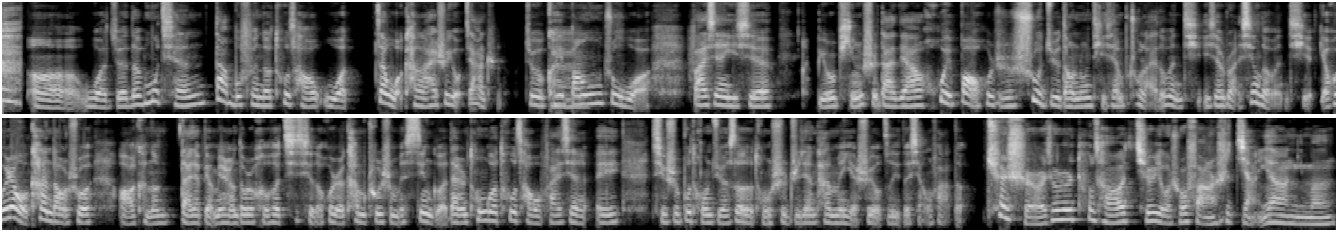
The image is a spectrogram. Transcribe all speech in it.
呃，我觉得目前大部分的吐槽，我在我看来还是有价值的。就可以帮助我发现一些，比如平时大家汇报或者是数据当中体现不出来的问题，一些软性的问题，也会让我看到说啊，可能大家表面上都是和和气气的，或者看不出什么性格，但是通过吐槽，我发现，哎，其实不同角色的同事之间，他们也是有自己的想法的。确实，就是吐槽，其实有时候反而是讲一样你们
